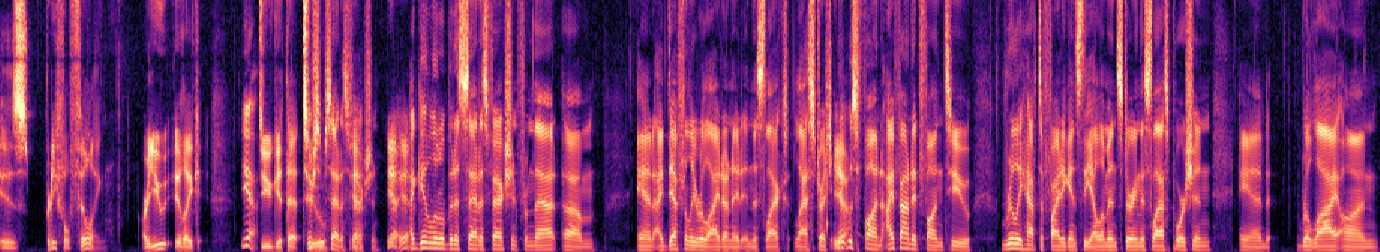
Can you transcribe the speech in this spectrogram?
is pretty fulfilling. Are you like, yeah do you get that too? there's some Yeah. satisfaction Yeah, yeah. I get a little bit of satisfaction from that. Um, and I definitely relied on it in this last, last stretch. And Yeah. it was fun. I found it fun to really have to fight against the elements during this last portion and rely on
